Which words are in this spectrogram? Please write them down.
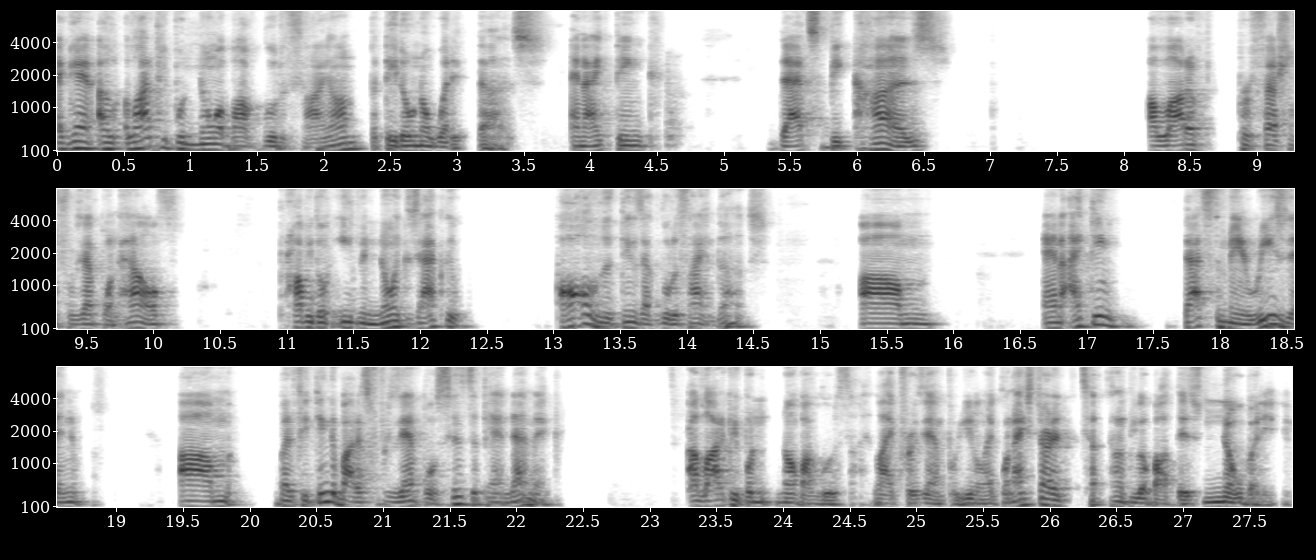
again, a, a lot of people know about glutathione, but they don't know what it does. And I think that's because a lot of professionals, for example, in health, probably don't even know exactly all of the things that glutathione does. Um, and I think that's the main reason. Um, but if you think about it, for example, since the pandemic, a lot of people know about glutathione. Like, for example, you know, like when I started t- telling people about this, nobody knew.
